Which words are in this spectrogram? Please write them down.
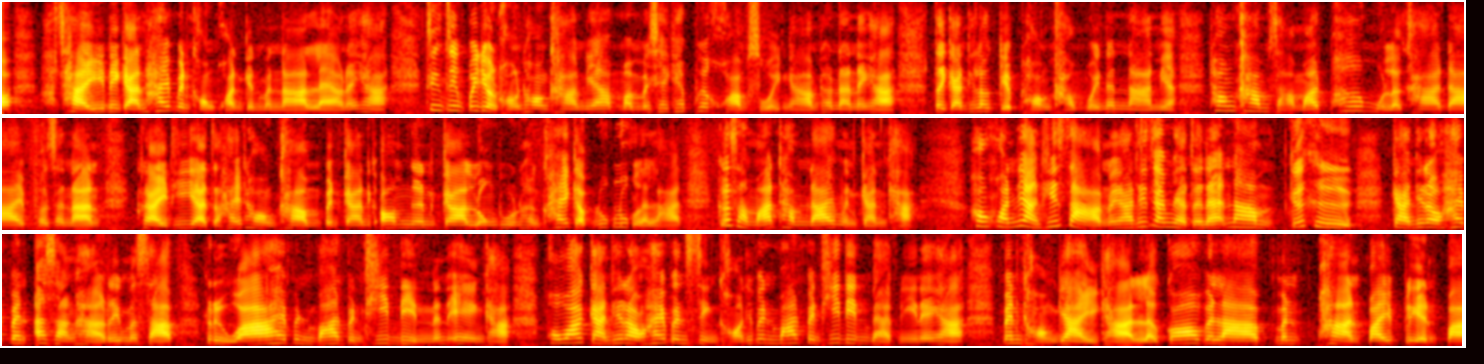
ใช้ในการให้เป็นของขวัญกันมานานแล้วนะคะ จริง ๆ ประโยชน์ของทองคำเนี่ยมันไม่ใช่แค่เพื่อความสวยงามเท่านั้นนะคะ แต่การที่เราเก็บทองคำไว้นานๆเนี่ยทองคำสามารถเพิ่มมูลค่าได้ เพราะฉะนั้นใครที่อยากจะให้ทองคำเป็นการออมเงินการลงทุนให้กับลูกๆหลานๆก็สามารถทำได้เหมือนกันค่ะ ของขวัญอย่างที่3นะคะที่แจมอยากจะแนะนำก็คือการที่เราให้เป็นอสังหาริมทรัพย์ หรือว่าให้เป็นบ้านเป็นที่ดินนั่นเองค่ะ เพราะว่าการที่เราให้เป็นสิ่งของที่เป็นบ้านเป็นที่ดินแบบนี้นะคะ เป็นของใหญ่ค่ะ แล้วก็เวลามันผ่านไปเปลี่ยนไป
